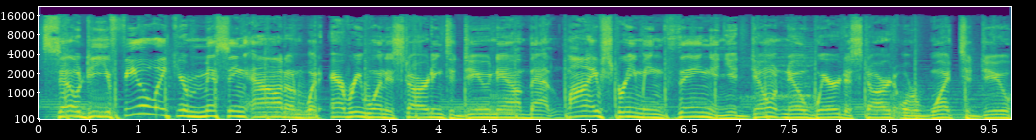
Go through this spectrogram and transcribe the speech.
So, do you feel like you're missing out on what everyone is starting to do now? That live streaming thing, and you don't know where to start or what to do?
